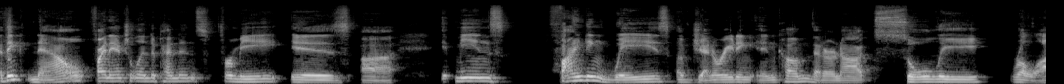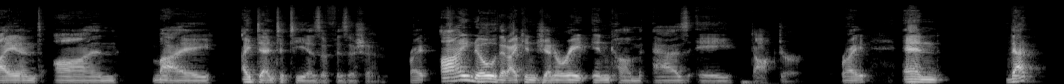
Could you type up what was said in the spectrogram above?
I think now financial independence for me is uh, it means finding ways of generating income that are not solely reliant on my identity as a physician, right? I know that I can generate income as a doctor, right? And that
